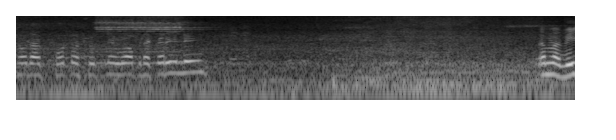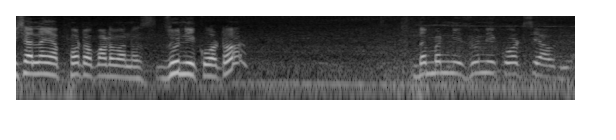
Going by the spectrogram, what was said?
થોડાક ફોટોશૂટને એવું આપણે કરી લઈ. તમે વિશાલ અહીંયા ફોટો પાડવાનો જૂની કોટ હો. દમણની જૂની કોટ છે આવડી.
